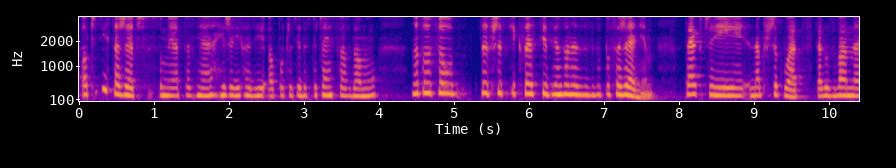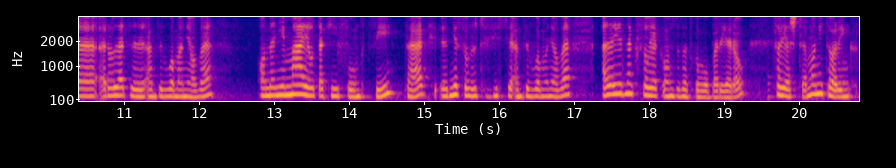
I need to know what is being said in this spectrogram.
oczywista rzecz, w sumie pewnie, jeżeli chodzi o poczucie bezpieczeństwa w domu, no to są te wszystkie kwestie związane z wyposażeniem, tak? Czyli na przykład tak zwane rolety antywłamaniowe, one nie mają takiej funkcji, tak? Nie są rzeczywiście antywłamaniowe, ale jednak są jakąś dodatkową barierą. Co jeszcze? Monitoring,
